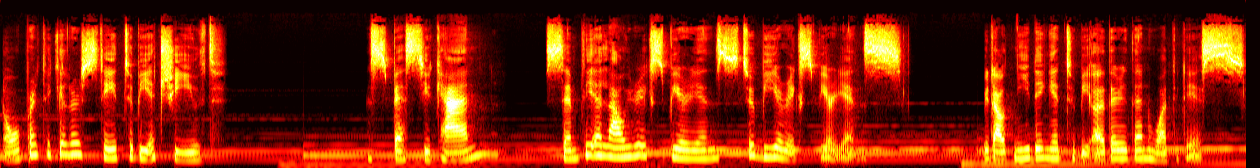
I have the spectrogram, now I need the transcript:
no particular state to be achieved. As best you can, simply allow your experience to be your experience without needing it to be other than what it is.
